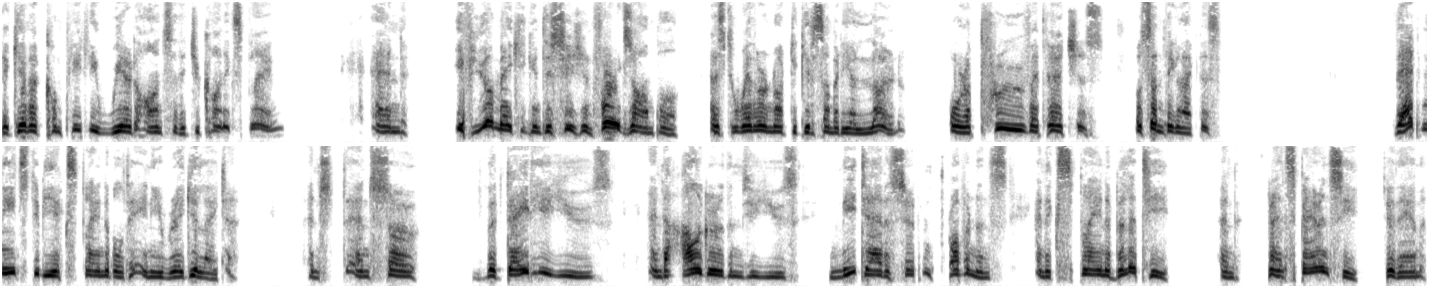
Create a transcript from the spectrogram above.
they give a completely weird answer that you can't explain. And if you're making a decision, for example, as to whether or not to give somebody a loan or approve a purchase or something like this, that needs to be explainable to any regulator. And, and so the data you use and the algorithms you use need to have a certain provenance and explainability and transparency to them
